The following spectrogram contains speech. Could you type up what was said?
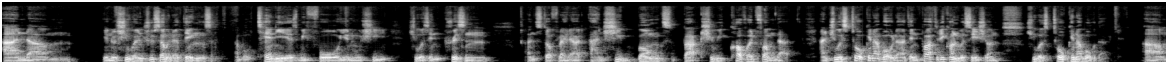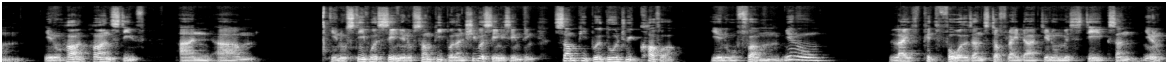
And um, you know, she went through some of the things about 10 years before, you know, she she was in prison and stuff like that. And she bounced back. She recovered from that. And she was talking about that in part of the conversation. She was talking about that. Um, you know, her, her and Steve. And, um, you know, Steve was saying, you know, some people, and she was saying the same thing, some people don't recover, you know, from, you know, life pitfalls and stuff like that, you know, mistakes and, you know,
